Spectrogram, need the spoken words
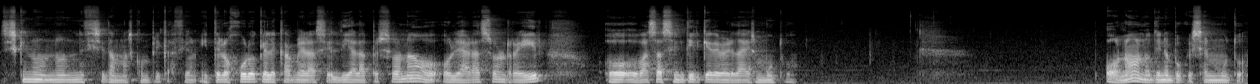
Si es que no, no necesitan más complicación. Y te lo juro que le cambiarás el día a la persona o, le harás sonreír o, o vas a sentir que de verdad es mutuo. O no, no tiene por qué ser mutuo.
